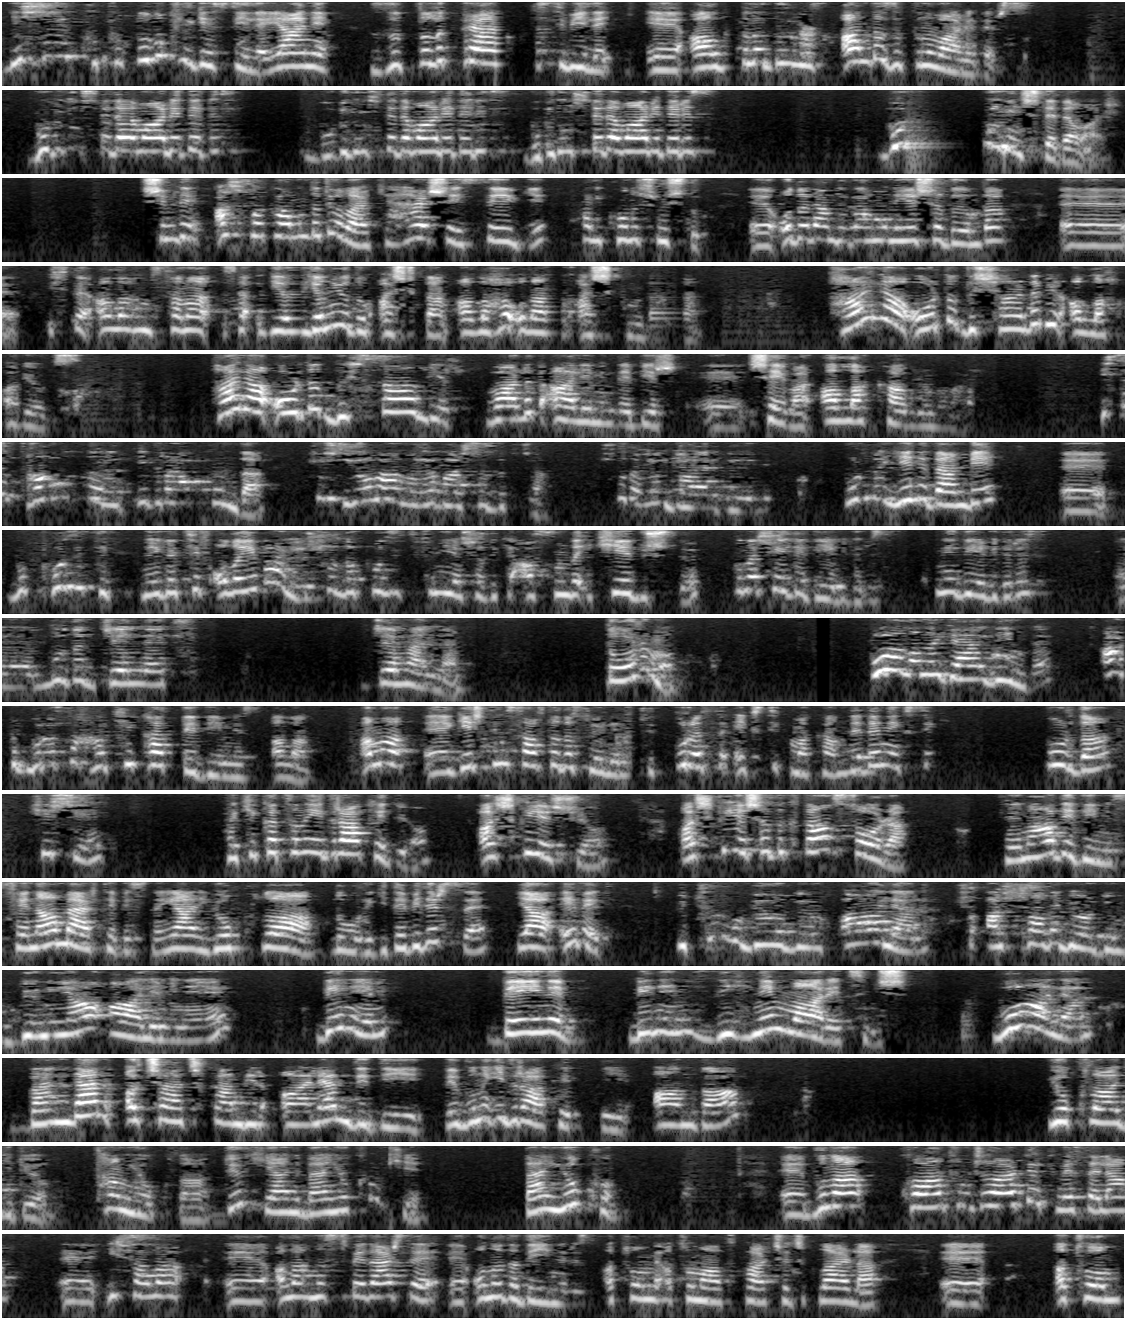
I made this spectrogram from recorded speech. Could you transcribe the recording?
bir şeyi kutupluluk ilgesiyle yani zıtlılık prensibiyle e, algıladığımız anda zıttını var ederiz. Bu bilinçte de var ederiz. Bu bilinçte de var ederiz. Bu bilinçte de var ederiz. Bu bilinçte de var. Şimdi aşk makamında diyorlar ki her şey sevgi. Hani konuşmuştuk. E, o dönemde ben bunu yaşadığımda e, işte Allah'ım sana yanıyordum aşktan, Allah'a olan aşkımdan. Hala orada dışarıda bir Allah arıyoruz. Hala orada dışsal bir varlık aleminde bir e, şey var, Allah kavramı var. İşte tam bunların idrakında kişi yol almaya başladıkça şuraya geldi. Burada yeniden bir e, bu pozitif, negatif olayı var ya, şurada pozitifini yaşadı ki aslında ikiye düştü. Buna şey de diyebiliriz. Ne diyebiliriz? E, burada cennet, cehennem. Doğru mu? Bu alana geldiğinde artık burası hakikat dediğimiz alan. Ama e, geçtiğimiz hafta da söylemiştik. Burası eksik makam. Neden eksik? Burada kişi hakikatını idrak ediyor. Aşkı yaşıyor. Aşkı yaşadıktan sonra fena dediğimiz fena mertebesine yani yokluğa doğru gidebilirse ya evet bütün bu gördüğüm alem şu aşağıda gördüğüm dünya alemini benim beynim, benim zihnim var etmiş. Bu alem benden açığa çıkan bir alem dediği ve bunu idrak ettiği anda yokluğa gidiyor tam yokluğa. Diyor ki yani ben yokum ki. Ben yokum. E, buna kuantumcular diyor ki mesela e, inşallah e, Allah nasip ederse e, ona da değiniriz. Atom ve atom altı parçacıklarla e, atom,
